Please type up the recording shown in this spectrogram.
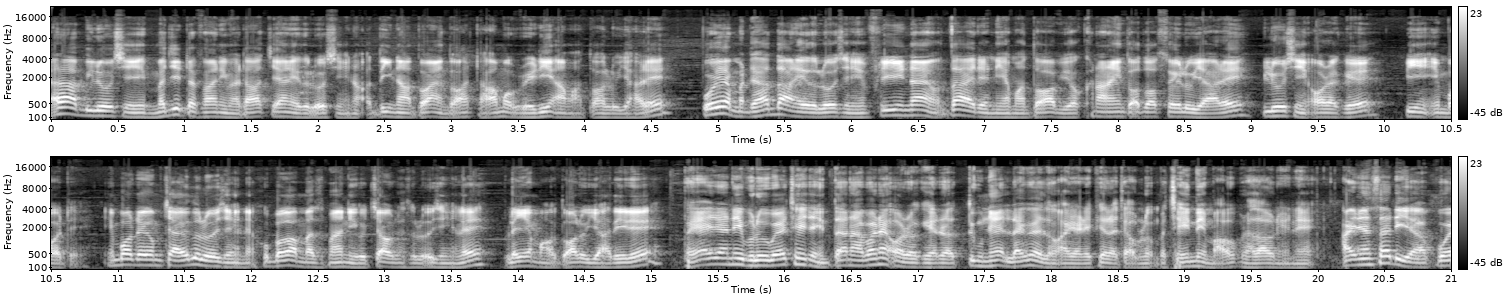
အဲ့ဒါပြီးလို့ရှိရင် magic defense တွေမှာဒါကျန်းနေသလိုရှိရင်တော့အတိနာသွားရင်သွားဒါမှမဟုတ် radiant armor သွားလို့ရတယ်ပွဲရမဒတာနေသလိုရှိရင် free night ကိုတိုက်ရတဲ့နေရာမှာသွားပြီးတော့ခဏတိုင်းသွားသွားဆွဲလို့ရတယ်ပြီးလို့ရှိရင် oracle ပြီးရင် importer importer ကိုမကြိုက်ဘူးဆိုလို့ရှိရင်လည်းဟိုဘက်က massman တွေကိုကြောက်တယ်ဆိုလို့ရှိရင်လည်း play ရမှာသွားလို့ရသေးတယ်ဘယ် item တွေဘယ်လိုပဲချိန်ချိန်တန်တာဘက်နဲ့ oracle ကတော့သူနဲ့ live ရဆုံး item တွေဖြစ်တာကြောင့်မလို့မချိန်သင့်ပါဘူးဘာသာအနေနဲ့ item set တွေကပွဲ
